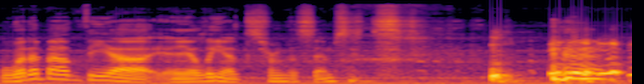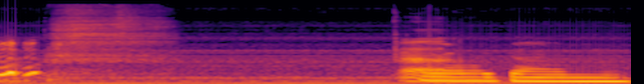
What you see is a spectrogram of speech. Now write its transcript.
what about the uh aliens from The Simpsons? Or Uh, like um.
